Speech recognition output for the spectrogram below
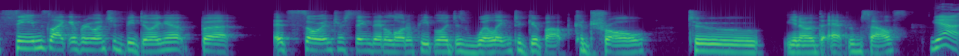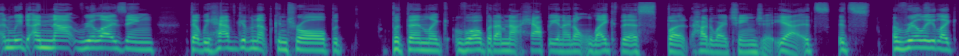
seems like everyone should be doing it. But it's so interesting that a lot of people are just willing to give up control to, you know, the app themselves. Yeah. And we, I'm not realizing that we have given up control, but but then like well but i'm not happy and i don't like this but how do i change it yeah it's it's a really like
